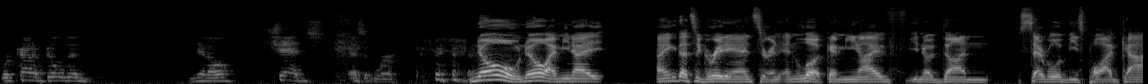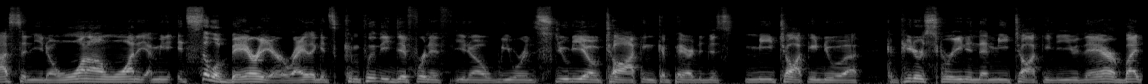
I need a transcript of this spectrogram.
We're kind of building, you know, sheds, as it were. no, no. I mean, I, I think that's a great answer. And and look, I mean, I've you know done several of these podcasts and you know one on one i mean it's still a barrier right like it's completely different if you know we were in studio talking compared to just me talking to a computer screen and then me talking to you there but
